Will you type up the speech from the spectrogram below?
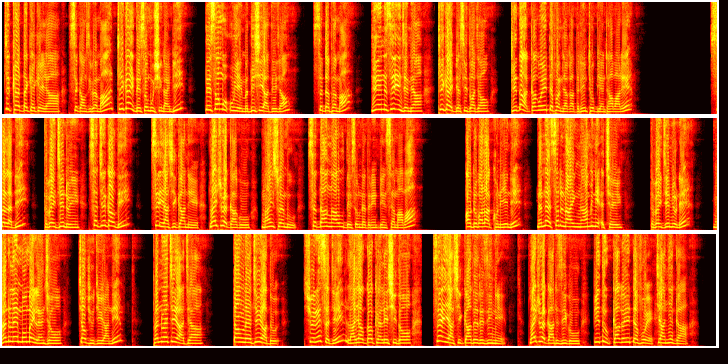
ပြစ်ခတ်တိုက်ခိုက်ခဲ့ရာစစ်ကောင်စီဘက်မှထိခိုက်ဒေဆုံးမှုရှိနိုင်ပြီးဒေဆုံးမှုဥယျာဉ်မသိရှိရသေးကြောင်းစစ်တပ်ဘက်မှရင်းနှစီးအင်ဂျင်များထိခိုက်ပျက်စီးသွားကြောင်းဒေသကာကွယ်ရေးတပ်ဖွဲ့များကသတင်းထုတ်ပြန်ထားပါတယ် ဆက်လက်ပြီးတပိတ်ချင်းတွင်ဆက်ကျွေးကောက်သည့်စစ်အရာရှိကားနှင့်လိုက်ထရက်ကားကိုမိုင်းဆွဲမှုစစ်သား9ဦးသေဆုံးတဲ့သတင်းတင်ဆက်မှာပါအော်တိုဘာလ9ရက်နေ့နနက်7:05မိနစ်အချိန်တပိတ်ချင်းမြို့နယ်မန္တလေးမိုးမိတ်လမ်းကျော်ကြောက်ဖြူကြီးရွာနှင့်ဖနွဲကြီးရွာကြားတောင်လယ်ကြီးရွာသို့ရွှေရင်းဆက်ကြီးလာရောက်ကောက်ခံလေးရှိသောစစ်အရာရှိကားသေးတစ်စီးနှင့်လိုက်ထရက်ကားတစ်စီးကိုပြည်သူ့ကာကွယ်ရေးတပ်ဖွဲ့ကြာညက်က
